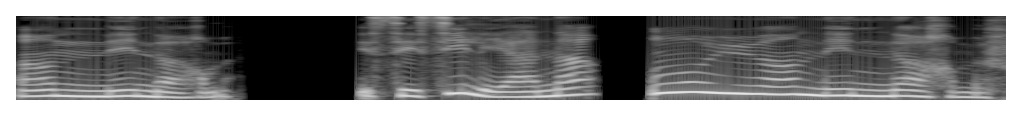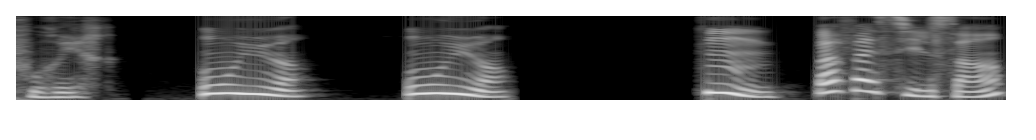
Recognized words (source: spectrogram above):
un énorme. Cécile et Anna ont eu un énorme fou rire. Ont eu un. Ont eu un. Hum, pas facile ça, hein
